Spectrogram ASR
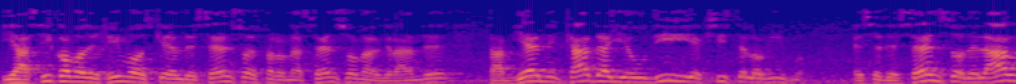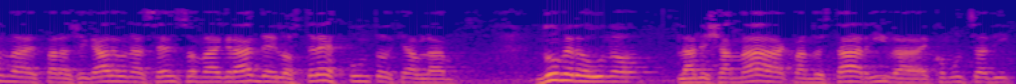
Y así como dijimos que el descenso es para un ascenso más grande, también en cada Yehudí existe lo mismo. Ese descenso del alma es para llegar a un ascenso más grande en los tres puntos que hablamos. Número uno, la Neshama cuando está arriba es como un tzadik.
